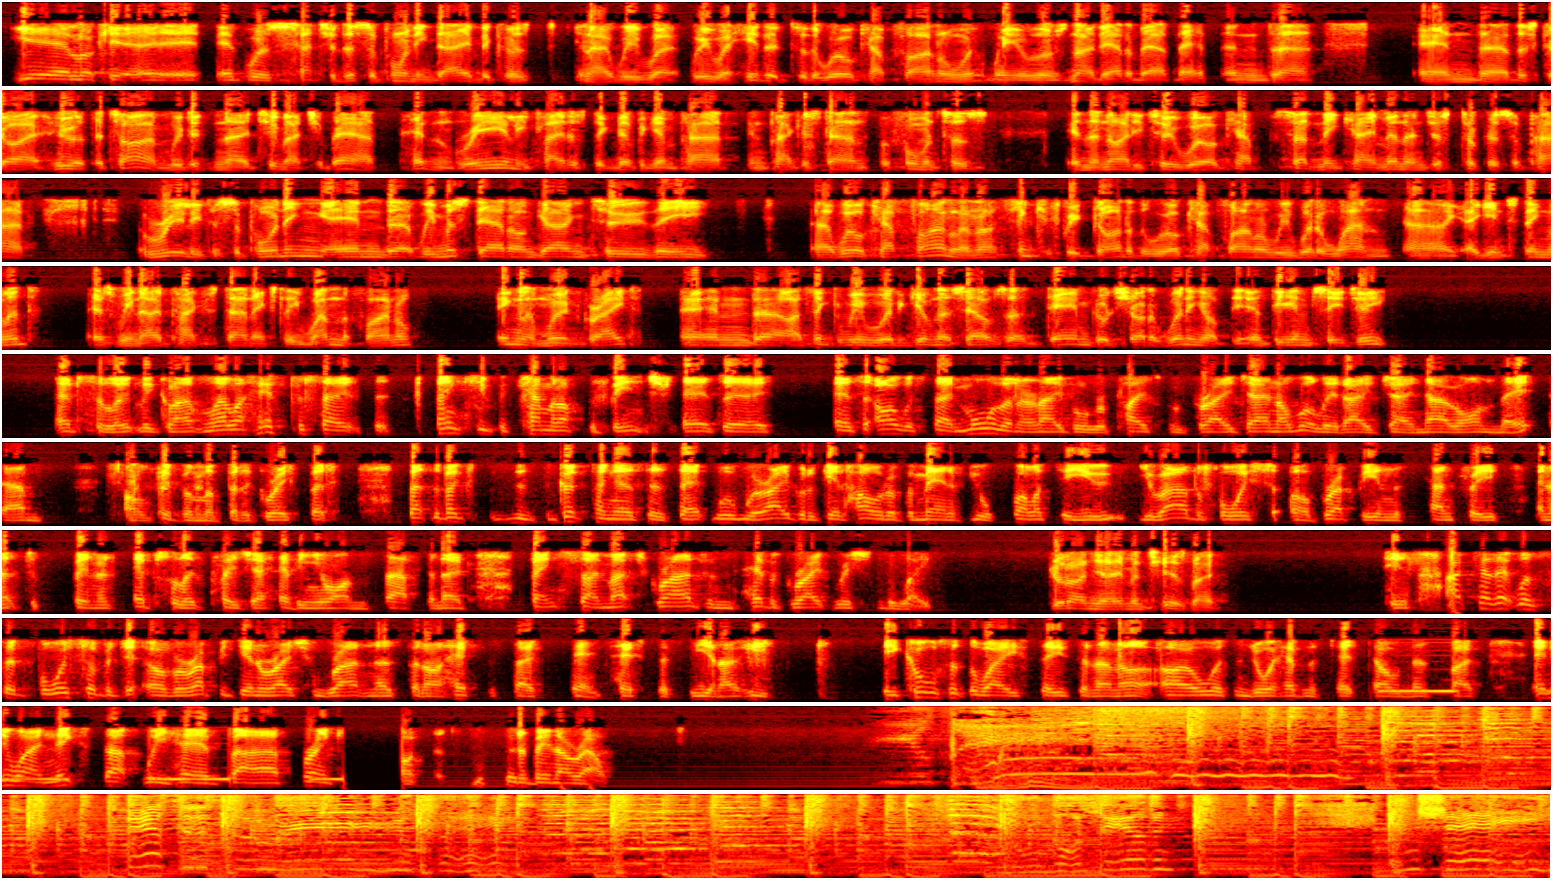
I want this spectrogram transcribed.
Yeah, look, it, it was such a disappointing day because you know we were we were headed to the World Cup final. We, we, there was no doubt about that, and uh, and uh, this guy who at the time we didn't know too much about hadn't really played a significant part in Pakistan's performances in the '92 World Cup suddenly came in and just took us apart. Really disappointing, and uh, we missed out on going to the uh, World Cup final. And I think if we'd gone to the World Cup final, we would have won uh, against England. As we know, Pakistan actually won the final. England weren't great, and uh, I think we would have given ourselves a damn good shot at winning at the, at the MCG. Absolutely, Grant. Well, I have to say that thank you for coming off the bench as a, as I would say, more than an able replacement for AJ, and I will let AJ know on that. Um, I'll give him a bit of grief, but but the big the, good thing is is that we're, we're able to get hold of a man of your quality. You you are the voice of rugby in this country, and it's been an absolute pleasure having you on this afternoon. Thanks so much, Grant, and have a great rest of the week. Good on you, Eamon. Cheers, mate. Yes. Okay, that was the voice of a, of a rugby generation, Grant Nisbet. I have to say, fantastic. You know, he he calls it the way he sees it, and I, I always enjoy having a chat to old Nisbet. Anyway, next up we have uh, Frank. Could have been RL. Real thing. This is the real thing. No more living in shame.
